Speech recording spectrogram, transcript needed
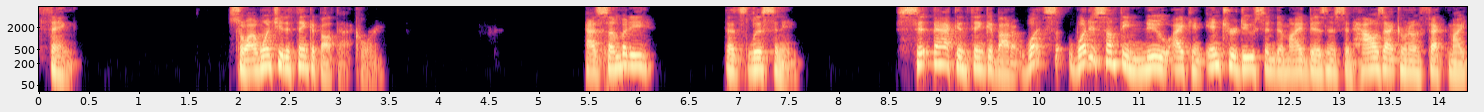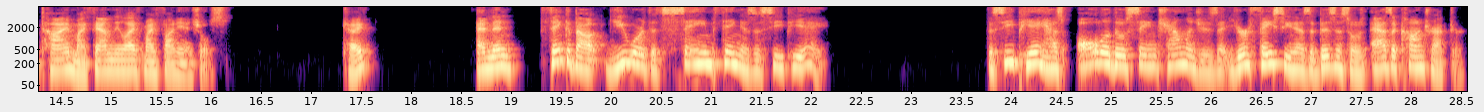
thing. So I want you to think about that, Corey. As somebody that's listening, sit back and think about it. What's what is something new I can introduce into my business and how is that going to affect my time, my family life, my financials? Okay? And then think about you are the same thing as a CPA. The CPA has all of those same challenges that you're facing as a business owner, as a contractor.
